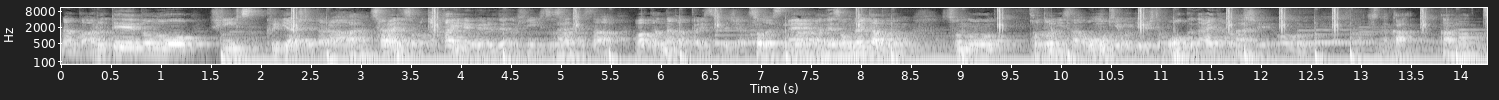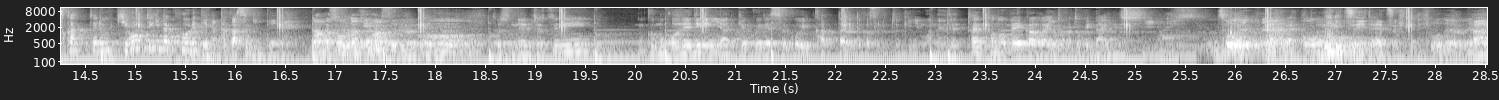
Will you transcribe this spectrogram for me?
なんかある程度の品質クリアしてたら、はい。さらにその高いレベルでの品質さってさ、分かんなかったりするじゃん。そうですね。ん。でそんなに多分そのことにさ重きを置いてる人も多くないだろうし、使ってる基本的なクオリティが高すぎて。なんかそんな気がする、うん。そうですね。別に僕も個人的に薬局ですごい買ったりとかする時にもね絶対このメーカーがいいとか特にないですし。そうだよね。うん。目についたやつみたいなそうだよね、はい。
